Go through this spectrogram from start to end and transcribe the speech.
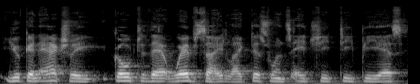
you can actually go to that website, like this one's HTTPS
